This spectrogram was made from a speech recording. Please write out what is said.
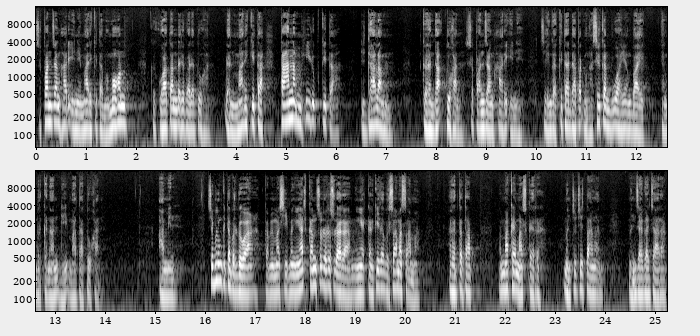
sepanjang hari ini mari kita memohon kekuatan daripada Tuhan dan mari kita tanam hidup kita di dalam kehendak Tuhan sepanjang hari ini sehingga kita dapat menghasilkan buah yang baik yang berkenan di mata Tuhan. Amin. Sebelum kita berdoa, kami masih mengingatkan saudara-saudara, mengingatkan kita bersama-sama agar tetap memakai masker, mencuci tangan, menjaga jarak,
